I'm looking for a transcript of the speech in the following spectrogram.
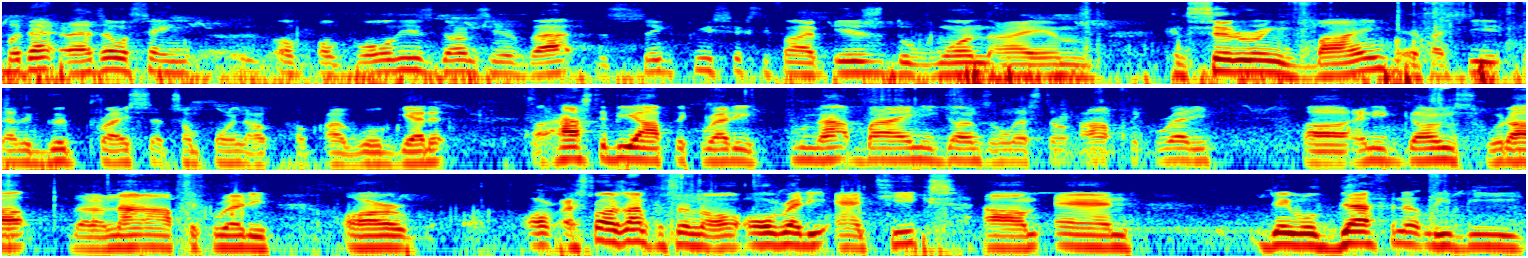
but that, as I was saying, of, of, all these guns here, that the SIG 365 is the one I am considering buying. If I see it at a good price at some point, I'll, I will get it. Uh, has to be optic ready. Do not buy any guns unless they're optic ready. Uh, any guns without that are not optic ready are as far as I'm concerned, are already antiques, um, and they will definitely be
